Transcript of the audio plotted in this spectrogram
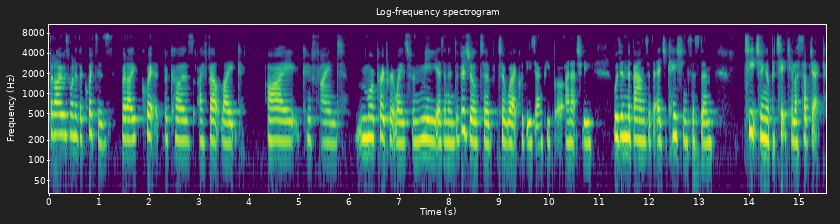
But I was one of the quitters, but I quit because I felt like I could find more appropriate ways for me as an individual to, to work with these young people and actually within the bounds of the education system teaching a particular subject.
